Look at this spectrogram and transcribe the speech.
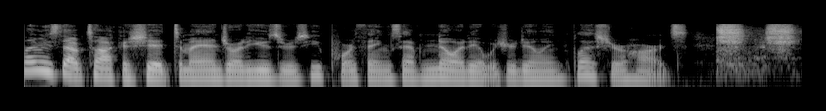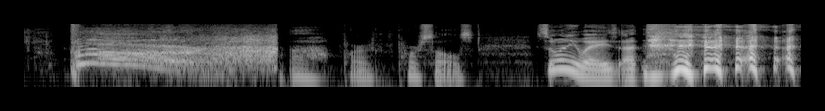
Let me stop talking shit to my Android users. You poor things have no idea what you're doing. Bless your hearts. Ah, poor poor souls. So, anyways, uh,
